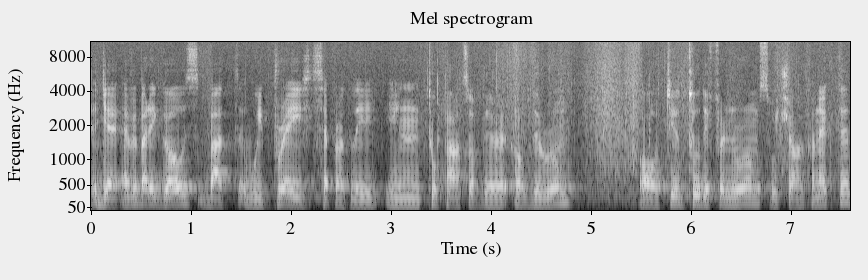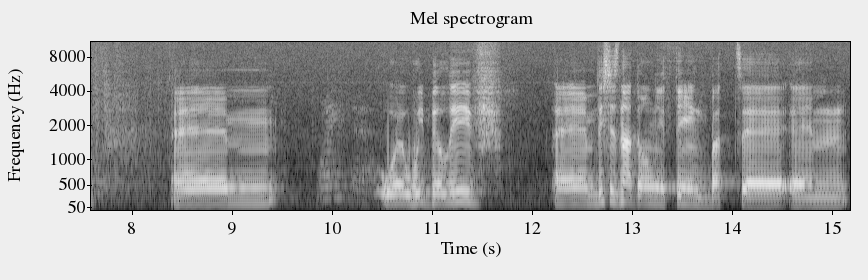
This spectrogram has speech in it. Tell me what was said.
yeah, everybody goes, but we pray separately in two parts of the of the room, or two two different rooms which are connected. Um, Why is that? Well, we believe um, this is not the only thing, but uh, um,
